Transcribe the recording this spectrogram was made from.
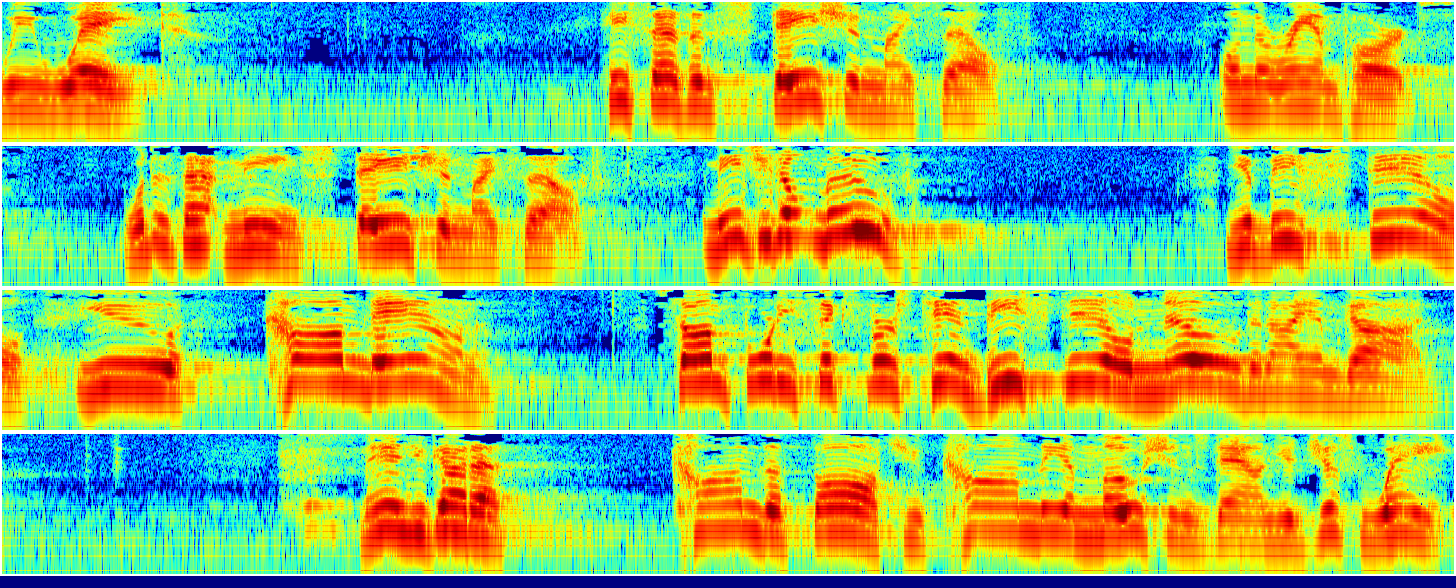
We wait. He says, and station myself on the ramparts. What does that mean? Station myself. It means you don't move. You be still. You calm down. Psalm 46, verse 10 Be still, know that I am God. Man, you got to calm the thoughts. You calm the emotions down. You just wait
